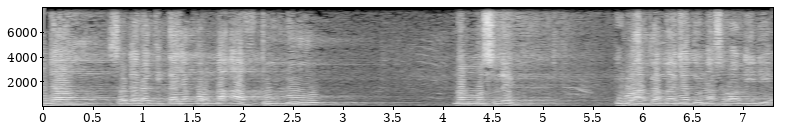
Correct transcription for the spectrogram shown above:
Ada saudara kita yang mohon maaf dulu Non muslim Dulu agamanya tuh Nasrani dia.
